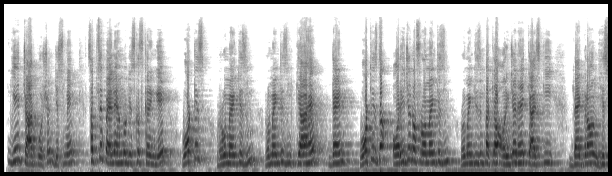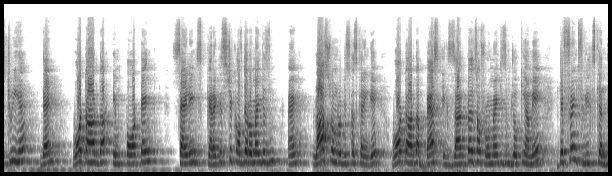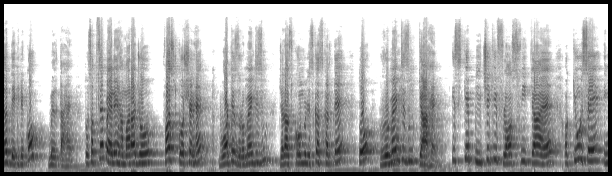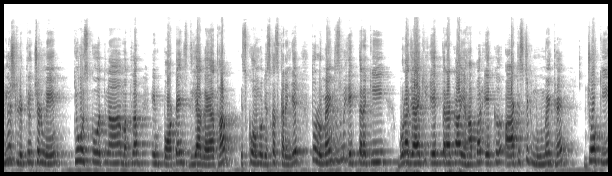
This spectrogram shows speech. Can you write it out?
ये चार क्वेश्चन जिसमें सबसे पहले हम लोग डिस्कस करेंगे व्हाट इज़ रोमांटिज्म रोमांटिज्म क्या है? Then what is the origin of romanticism romanticism का क्या ओरिजिन है? क्या इसकी बैकग्राउंड हिस्ट्री है? Then what are the important salient characteristic of the romanticism and last हम लोग डिस्कस करेंगे what are the best examples of romanticism जो कि हमें डिफरेंट फील्ड्स के अंदर देखने को मिलता है? तो सबसे पहले हमारा जो फ़र्स्ट क्वेश्चन है व्हाट इज़ रोमांटिज्म जरा उसको हम लोग डिस्कस करते हैं। तो रोमांटिज्म क्या है? इसके पीछे की फिलॉसफी क्या है और क्यों इसे इंग्लिश लिटरेचर में क्यों इसको इतना मतलब इंपॉर्टेंस दिया गया था? इसको हम लोग डिस्कस करेंगे। तो रोमांटिज्म एक तरह की, बोला जाए कि एक तरह का यहाँ पर एक आर्टिस्टिक मूवमेंट है, जो कि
